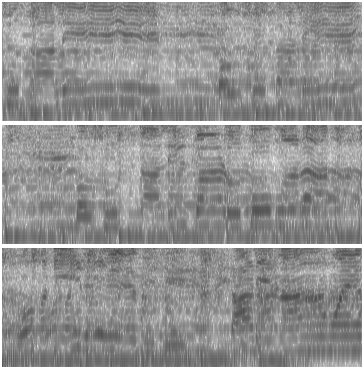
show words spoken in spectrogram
એ કહું છું તાલી કહું તાલી કહું તાલી પાડો તો મારા રોમની રે બીજી તાળી ના હોય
